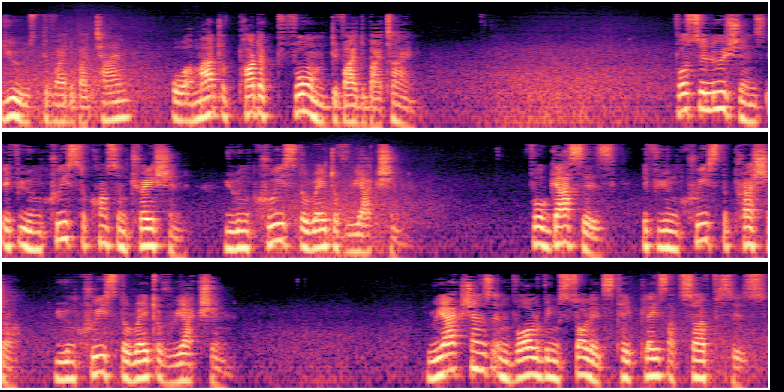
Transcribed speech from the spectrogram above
used divided by time, or amount of product formed divided by time. For solutions, if you increase the concentration, you increase the rate of reaction. For gases, if you increase the pressure, you increase the rate of reaction. Reactions involving solids take place at surfaces.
